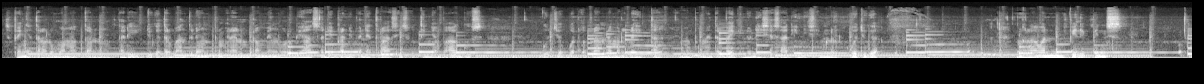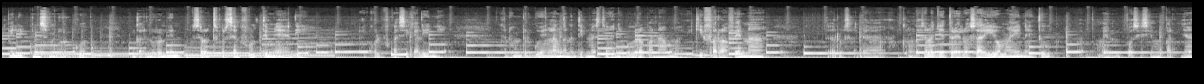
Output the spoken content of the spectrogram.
Supaya nggak terlalu monoton. Tadi juga terbantu dengan permainan Bram yang luar biasa. Dia berani penetrasi syutingnya bagus. Gue coba buat Abraham dan Margarita emang pemain terbaik Indonesia saat ini sih menurut gue juga. Ngelawan Philippines. Philippines menurut gue nggak nurunin 100% full timnya ya di kualifikasi kali ini. Karena menurut gue yang langganan timnas itu hanya beberapa nama Kiefer Ravena terus ada kalau nggak salah Jetro Rosario main itu pemain posisi empatnya.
